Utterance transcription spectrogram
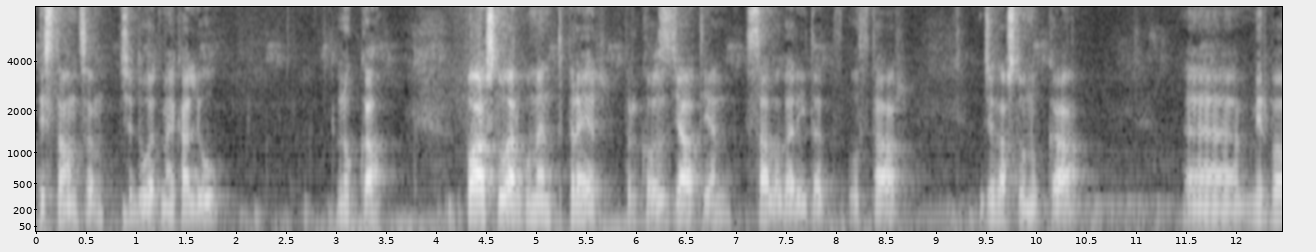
distancën që duhet me kalu, Nuk ka. Po ashtu argument të prerë për kohëzgjatjen, sa llogaritet udhtar, gjithashtu nuk ka, mirëpo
